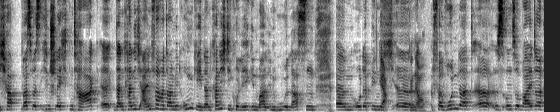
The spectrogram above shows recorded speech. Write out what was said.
ich habe, was weiß ich, einen schlechten Tag, äh, dann kann ich einfacher damit umgehen, dann kann ich die Kollegin mal in Ruhe lassen ähm, oder bin ja, ich äh, genau. verwundert äh, und so weiter,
